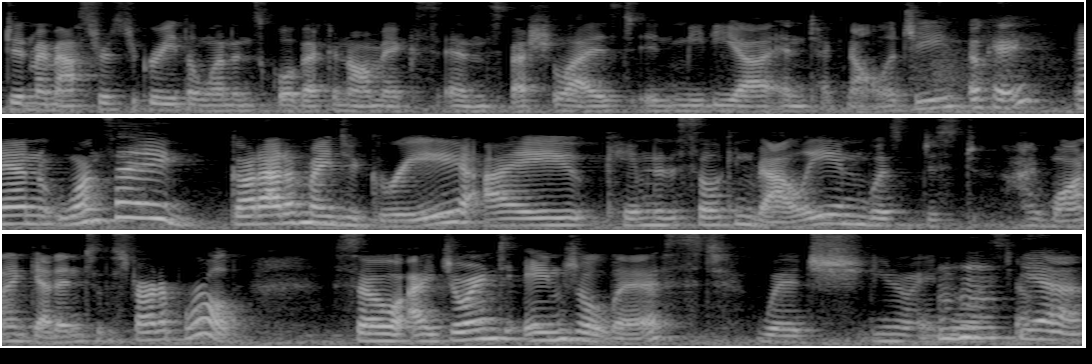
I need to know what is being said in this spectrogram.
did my master's degree at the London School of Economics and specialized in media and technology. Okay. And once I got out of my degree, I came to the Silicon Valley and was just, I want to get into the startup world. So I joined AngelList, which, you know, AngelList? Mhm, Yeah.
